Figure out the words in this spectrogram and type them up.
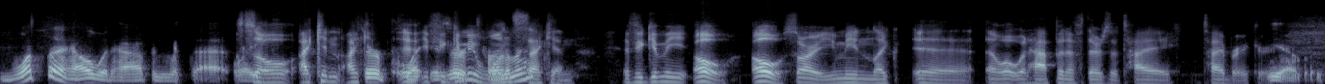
What the hell would happen with that? Like, so I can I can if, if you give me one second. If you give me oh oh sorry you mean like uh, what would happen if there's a tie tiebreaker? Yeah, like,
